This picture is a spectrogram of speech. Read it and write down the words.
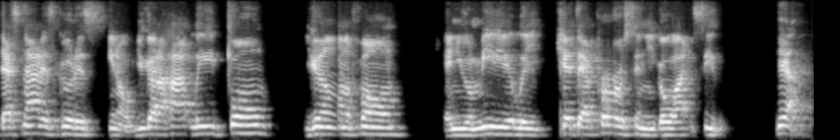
That's not as good as you know you got a hot lead, boom, you get on the phone and you immediately get that person, you go out and see them. Yeah.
